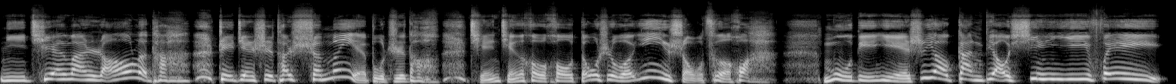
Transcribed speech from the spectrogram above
你千万饶了他。这件事他什么也不知道，前前后后都是我一手策划，目的也是要干掉新一飞。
